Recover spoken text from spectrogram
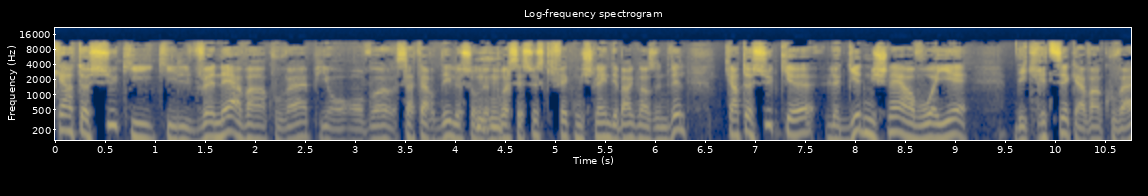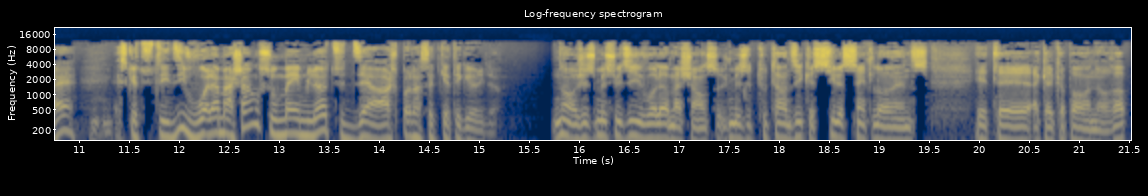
quand tu as su qu'il venait à Vancouver, puis on, on va s'attarder sur le processus qui fait que Michelin débarque dans une ville, quand tu as su que le guide Michelin envoyait des critiques à Vancouver, est-ce que tu t'es dit, voilà ma chance, ou même là, tu te disais, ah, je suis pas dans cette catégorie-là? Non, je me suis dit, voilà ma chance. Je me suis tout le temps dit que si le Saint-Laurent était à quelque part en Europe,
